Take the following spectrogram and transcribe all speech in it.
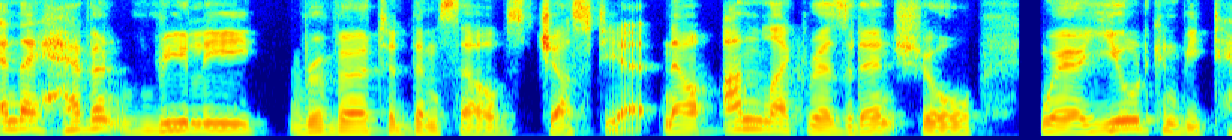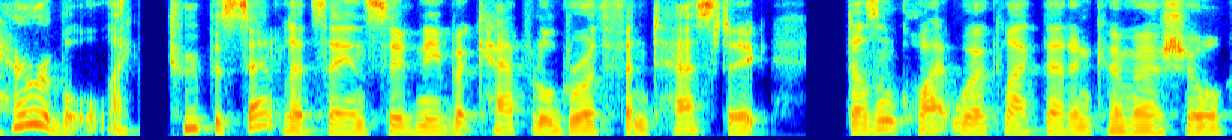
and they haven't really reverted themselves just yet. Now, unlike residential, where yield can be terrible, like 2%, let's say in Sydney, but capital growth fantastic, doesn't quite work like that in commercial.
